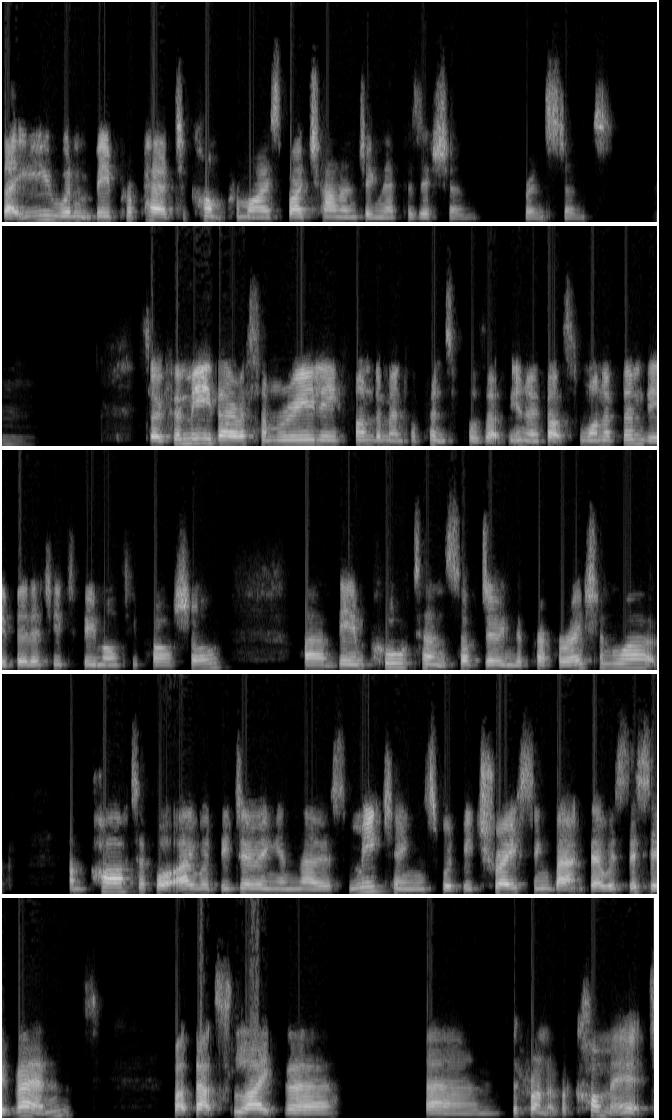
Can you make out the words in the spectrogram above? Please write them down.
that you wouldn't be prepared to compromise by challenging their position, for instance. Mm. So for me, there are some really fundamental principles that, you know, that's one of them, the ability to be multi-partial um, the importance of doing the preparation work. And part of what I would be doing in those meetings would be tracing back. There was this event, but that's like the um, the front of a comet.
